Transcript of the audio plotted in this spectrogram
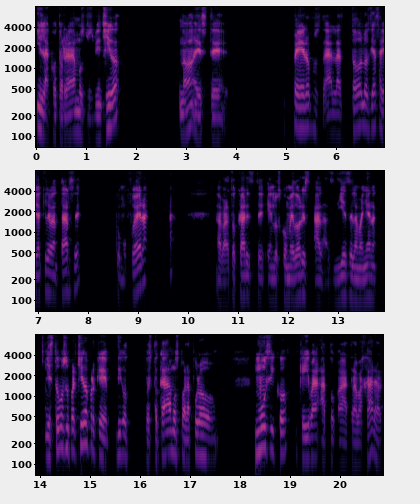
y la cotorreábamos pues bien chido, ¿no? Este, pero pues a todos los días había que levantarse como fuera para tocar este, en los comedores a las 10 de la mañana. Y estuvo súper chido porque, digo, pues tocábamos para puro músico que iba a, a trabajar,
